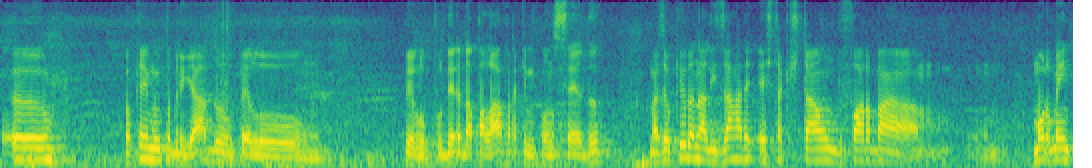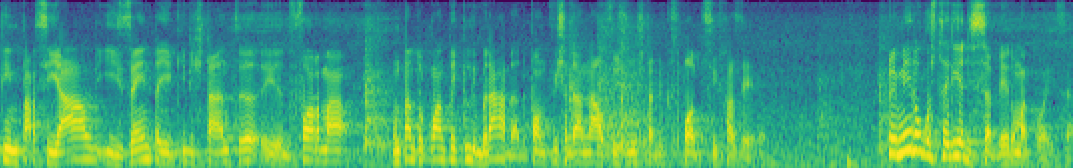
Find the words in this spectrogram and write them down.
Uh, ok, muito obrigado pelo, pelo poder da palavra que me concede, mas eu quero analisar esta questão de forma hum, mormente imparcial, isenta e equidistante, de forma um tanto quanto equilibrada, do ponto de vista da análise justa de que se pode se fazer. Primeiro, eu gostaria de saber uma coisa.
